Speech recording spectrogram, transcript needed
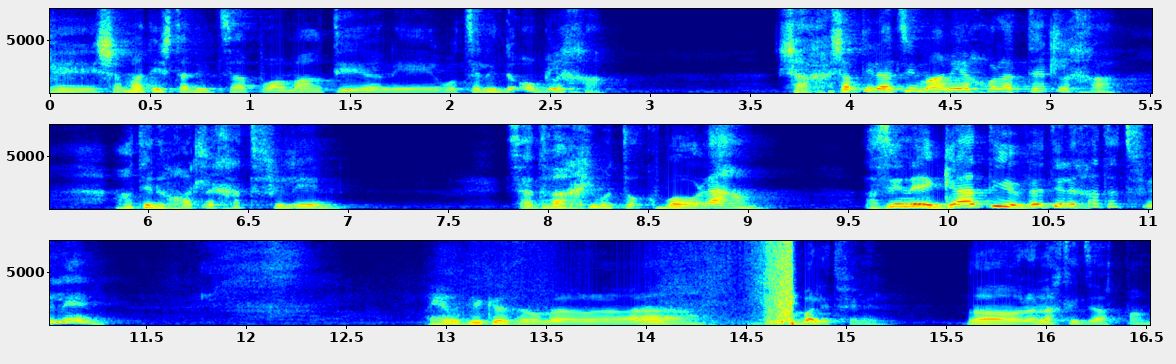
ושמעתי שאתה נמצא פה, אמרתי, אני רוצה לדאוג לך. חשבתי לעצמי, מה אני יכול לתת לך? אמרתי, אני יכול לתת לך תפילין. זה הדבר הכי מתוק בעולם. אז הנה הגעתי, הבאתי לך את התפילין. היהודי כזה אומר, לא, לא בא לי תפילין. לא, לא הלכתי את זה אף פעם.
